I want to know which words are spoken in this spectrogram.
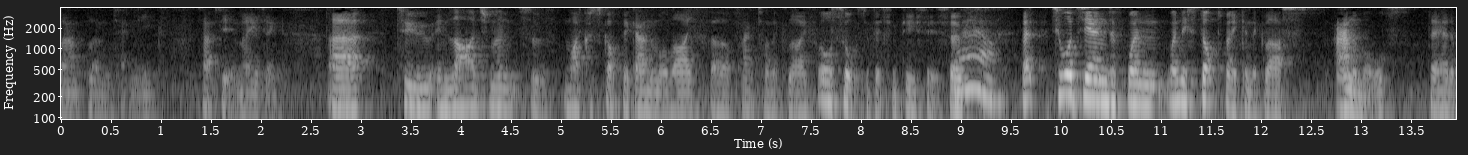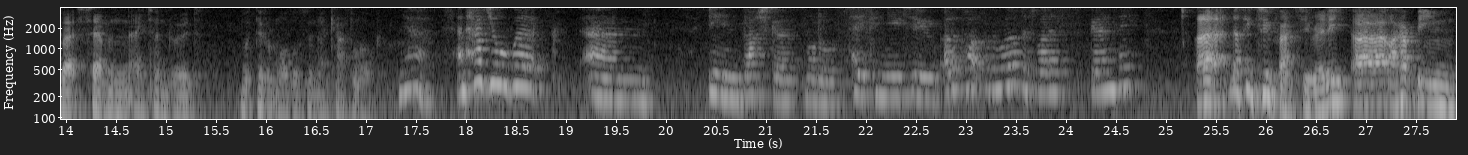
lamp blown techniques. It's absolutely amazing. Uh, to enlargements of microscopic animal life, uh, planktonic life, all sorts of bits and pieces. So wow. uh, towards the end of when, when they stopped making the glass animals, they had about seven, eight hundred different models in their catalogue. Yeah. And has your work um, in Blaschka models taken you to other parts of the world as well as Guernsey? Uh, nothing too fancy, really. Uh, I have been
